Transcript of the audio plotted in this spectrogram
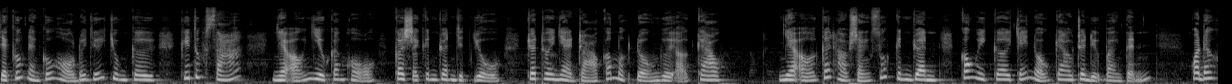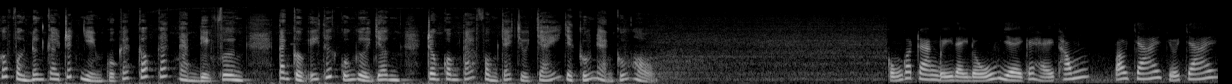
và cứu nạn cứu hộ đối với chung cư, ký túc xá, nhà ở nhiều căn hộ, cơ sở kinh doanh dịch vụ, cho thuê nhà trọ có mật độ người ở cao, nhà ở kết hợp sản xuất kinh doanh có nguy cơ cháy nổ cao trên địa bàn tỉnh, qua đó góp phần nâng cao trách nhiệm của các cấp các ngành địa phương, tăng cường ý thức của người dân trong công tác phòng cháy chữa cháy và cứu nạn cứu hộ. Cũng có trang bị đầy đủ về cái hệ thống báo cháy, chữa cháy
